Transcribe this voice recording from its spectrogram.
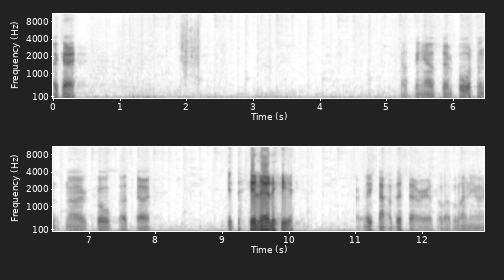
Okay. Nothing else of importance? No. Cool. Let's go. Get the hell out of here. Or at least out of this area of the level, anyway.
